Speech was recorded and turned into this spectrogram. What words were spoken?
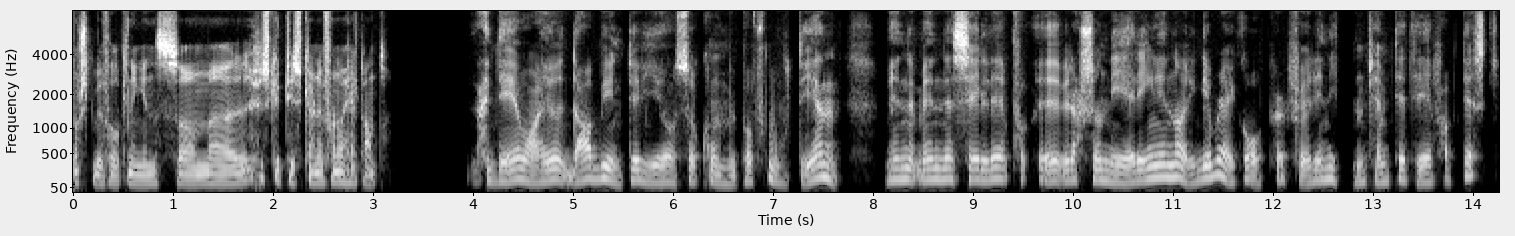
norske befolkningen som uh, husker tyskerne for noe helt annet. Nei, det var jo Da begynte vi også å komme på fote igjen. Men, men selv rasjoneringen i Norge ble ikke opphørt før i 1953, faktisk.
